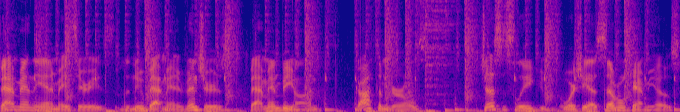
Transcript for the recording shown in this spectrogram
Batman the Anime Series, the new Batman Adventures, Batman Beyond, Gotham Girls, Justice League, where she has several cameos,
